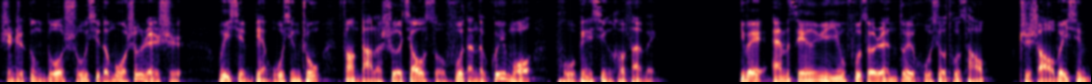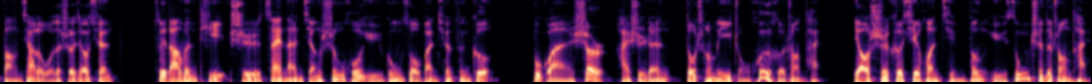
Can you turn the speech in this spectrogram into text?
甚至更多熟悉的陌生人时，微信便无形中放大了社交所负担的规模、普遍性和范围。一位 MCN 运营负责人对虎嗅吐槽。至少微信绑架了我的社交圈，最大问题是再难将生活与工作完全分割，不管事儿还是人都成了一种混合状态，要时刻切换紧绷与松弛的状态，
